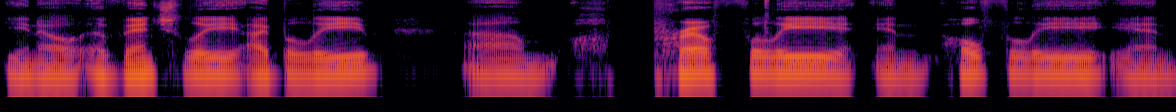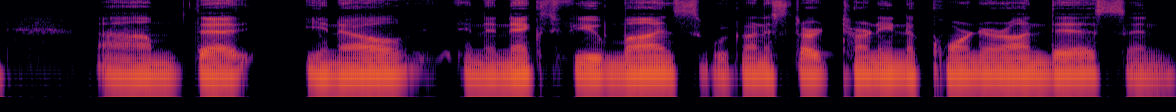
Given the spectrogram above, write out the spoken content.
you know, eventually, I believe, um, prayerfully and hopefully, and um, that, you know, in the next few months, we're going to start turning the corner on this and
